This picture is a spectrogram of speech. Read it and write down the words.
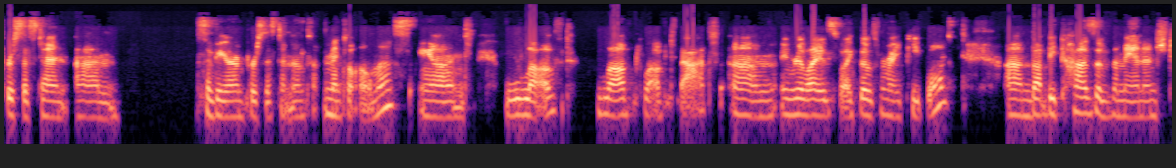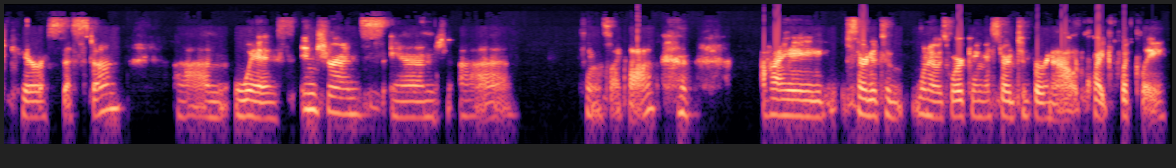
persistent, um, severe and persistent mental, illness and loved loved loved that. Um, i realized like those were my people. Um, but because of the managed care system um, with insurance and uh, things like that i started to when i was working i started to burn out quite quickly.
